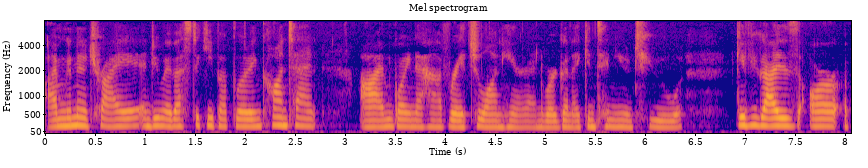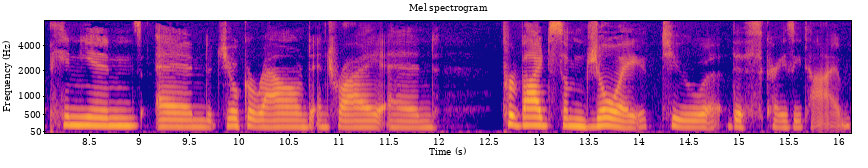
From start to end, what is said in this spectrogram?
I'm to try and do my best to keep uploading content. I'm going to have Rachel on here and we're to continue to give you guys our opinions and joke around and try and provide some joy to this crazy time.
